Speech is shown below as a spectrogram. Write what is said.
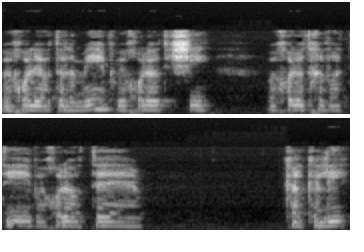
הוא יכול להיות עולמי, והוא יכול להיות אישי, הוא יכול להיות חברתי, והוא יכול להיות uh, כלכלי,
